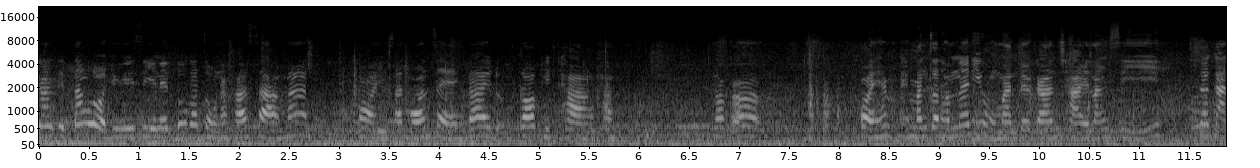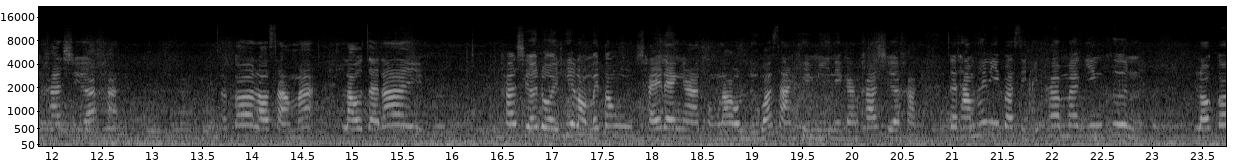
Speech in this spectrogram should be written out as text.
การติดตั้งหลอด UVC ในตู้กระจกนะคะ สามารถปล่อยสะท้อนแสงได้รอบทิศทางค่ะ แล้วก็ปล่อยให้มันจะทำหน้าที่ของมันโดยการฉายรังสีเพื่อการฆ่าเชื้อค่ะ แล้วก็เราสามารถเราจะได้ฆ่าเชื้อโดยที่เราไม่ต้องใช้แรงงานของเรา หรือว่าสารเคมีในการฆ่าเชื้อค่ะ จะทำให้มีประสิทธิภาพมากยิ่งขึ้น แล้วก็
